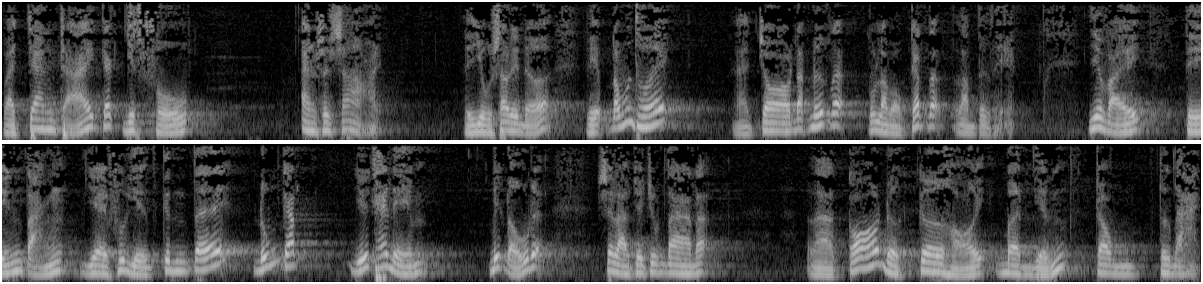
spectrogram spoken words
và trang trải các dịch vụ an sinh xã hội. Thì dù sao đi nữa việc đóng thuế à, cho đất nước đó cũng là một cách đó làm từ thiện. Như vậy tiện tặng về phương diện kinh tế đúng cách dưới khái niệm biết đủ đó sẽ làm cho chúng ta đó là có được cơ hội bền vững trong tương lai.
